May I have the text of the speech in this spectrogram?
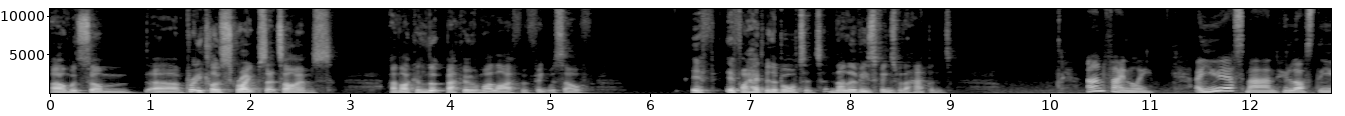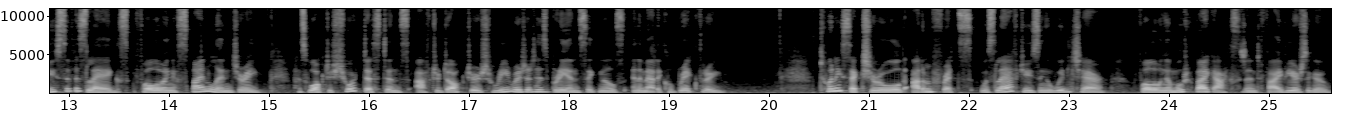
um, with some uh, pretty close scrapes at times. And I can look back over my life and think myself, if, if I had been aborted, none of these things would have happened. And finally, a US man who lost the use of his legs following a spinal injury has walked a short distance after doctors rerouted his brain signals in a medical breakthrough. 26-year-old Adam Fritz was left using a wheelchair following a motorbike accident five years ago.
